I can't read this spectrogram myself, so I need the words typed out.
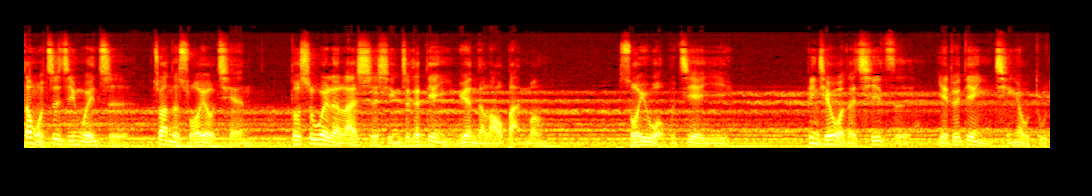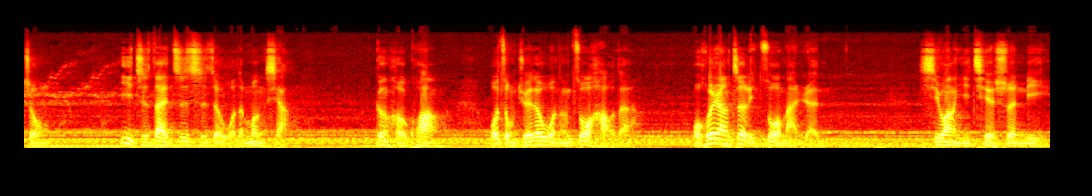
但我至今为止赚的所有钱，都是为了来实行这个电影院的老板梦，所以我不介意。并且我的妻子也对电影情有独钟，一直在支持着我的梦想。更何况，我总觉得我能做好的，我会让这里坐满人。希望一切顺利。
